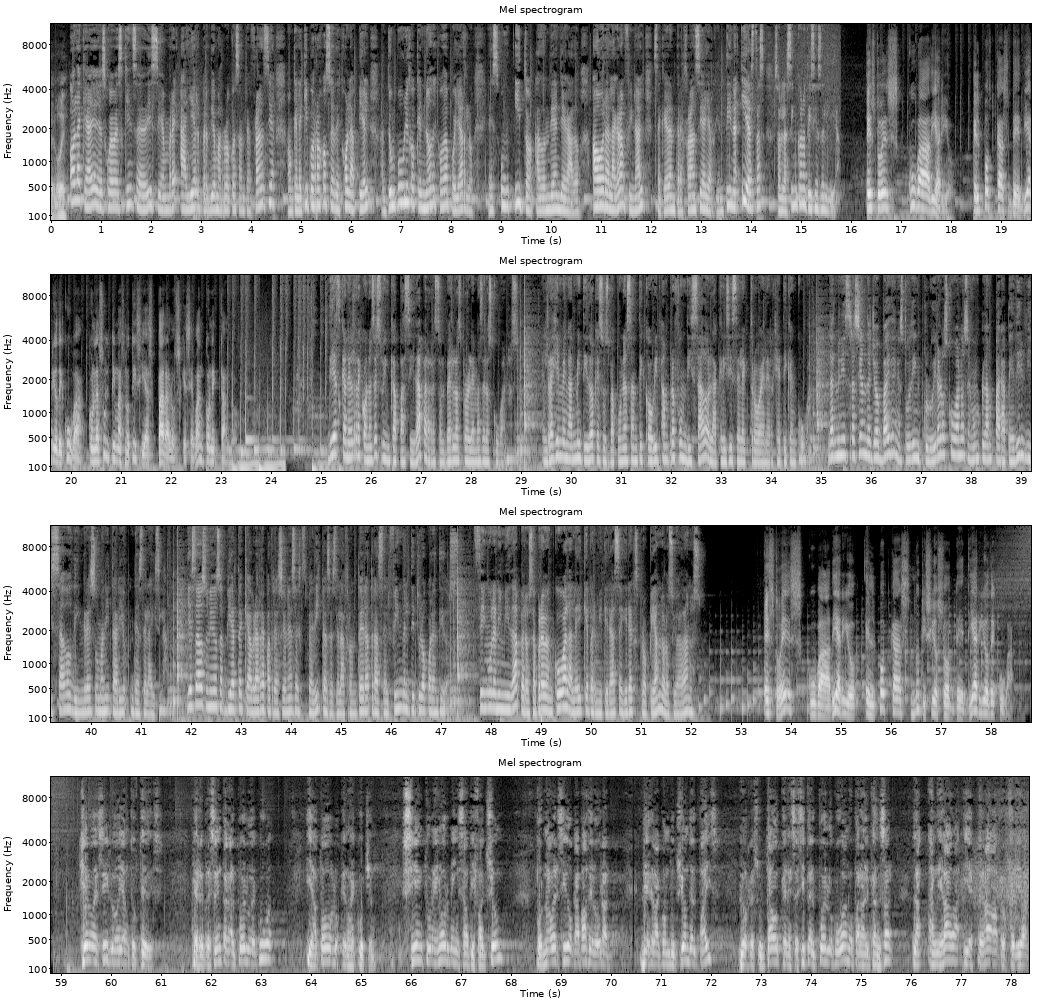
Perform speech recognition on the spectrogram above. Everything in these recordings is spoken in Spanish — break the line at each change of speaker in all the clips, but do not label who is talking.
¿eh?
Hola, ¿qué hay? Hoy es jueves 15 de diciembre. Ayer perdió Marruecos ante Francia, aunque el equipo rojo se dejó la piel ante un público que no dejó de apoyarlo. Es un hito a donde han llegado. Ahora la gran final se queda entre Francia y Argentina y estas son las cinco noticias del día.
Esto es Cuba a Diario, el podcast de Diario de Cuba con las últimas noticias para los que se van conectando.
Díaz Canel reconoce su incapacidad para resolver los problemas de los cubanos. El régimen ha admitido que sus vacunas anti-COVID han profundizado la crisis electroenergética en Cuba. La administración de Joe Biden estudia incluir a los cubanos en un plan para pedir visado de ingreso humanitario desde la isla. Y Estados Unidos advierte que habrá repatriaciones expeditas desde la frontera tras el fin del título 42. Sin unanimidad, pero se aprueba en Cuba la ley que permitirá seguir expropiando a los ciudadanos.
Esto es Cuba a Diario, el podcast noticioso de Diario de Cuba.
Quiero decirlo hoy ante ustedes, que representan al pueblo de Cuba y a todos los que nos escuchan. Siento una enorme insatisfacción por no haber sido capaz de lograr desde la conducción del país los resultados que necesita el pueblo cubano para alcanzar la anhelada y esperada prosperidad.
